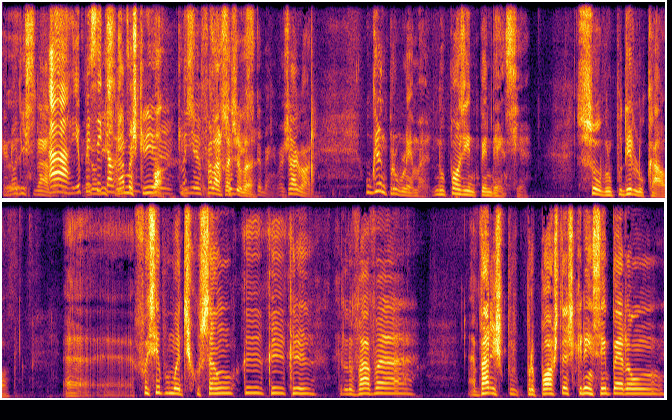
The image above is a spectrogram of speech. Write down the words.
eu não disse nada. Ah, eu pensei eu que alguém. Ah, mas queria, Bom, queria mas, falar sobre isso também. Mas já agora, o grande problema no pós-independência sobre o poder local uh, foi sempre uma discussão que, que, que, que levava a, a, várias propostas que nem sempre eram,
